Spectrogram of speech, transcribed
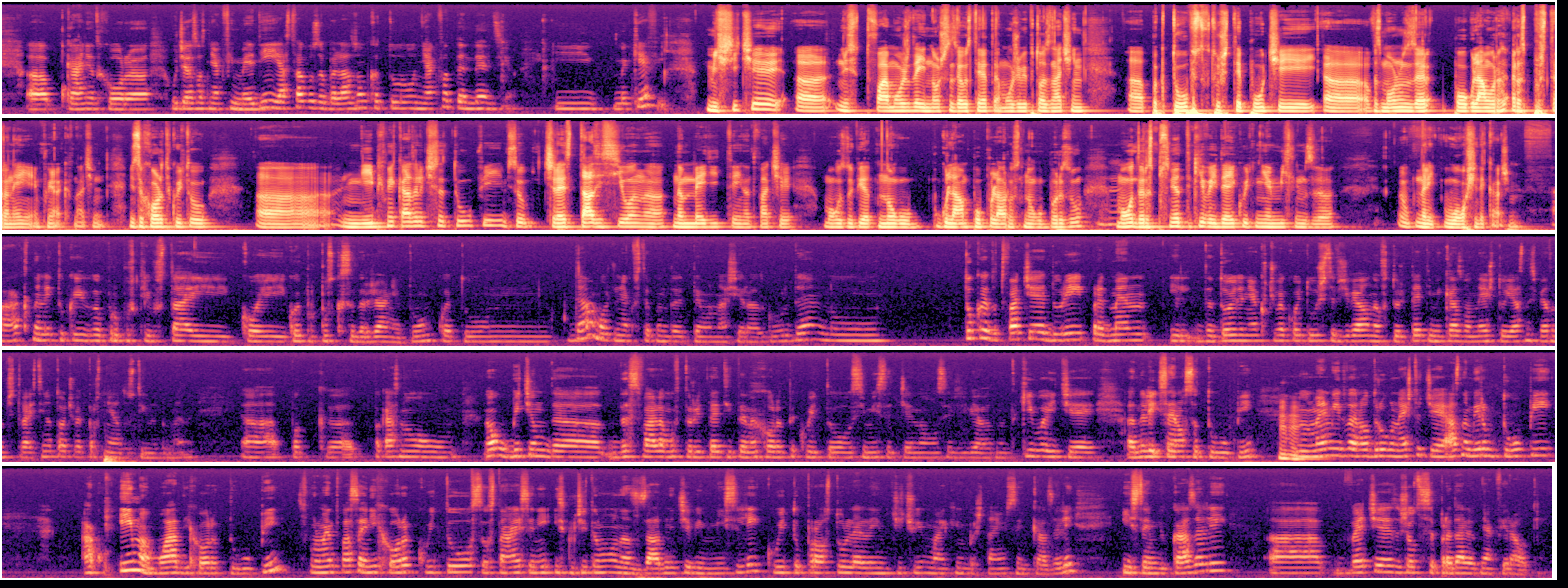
канят хора, участват в някакви медии и аз това го забелязвам като някаква тенденция. И ме кефи. Мислиш, ли, че а, мисля, това може да е и нощ с две Може би по този начин а, пък тулупството ще получи а, възможност за по-голямо раз- разпространение по някакъв начин. Мисля, хората, които а, ние бихме казали, че са тулупи, чрез тази сила на, на медиите и на това, че могат да добият много голяма популярност много бързо, Мгм. могат да разпространят такива идеи, които ние мислим за нали, лоши, да кажем. Факт, нали, тук идва пропускливостта и кой, кой пропуска съдържанието, което да, може до някаква степен да е тема на нашия разговор, да, но тук е до това, че дори пред мен или да дойде някой човек, който ще се вживява на авторитет и ми казва нещо и аз не смятам, че това е истина, този човек просто няма да достигне до мен. А, пък, пък аз много, много обичам да, да свалям авторитетите на хората, които си мислят, че много се вживяват на такива и че а, нали, все едно са тулупи. Но Мгм. на мен ми идва едно друго нещо, че аз намирам тулупи. Ако има млади хора тулупи, според мен това са едни хора, които са останали с едни изключително назадничеви мисли, които просто леле им, чичо им, майка им, баща им са им казали. И са им го казали а, вече, защото са се предали от някакви работи.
